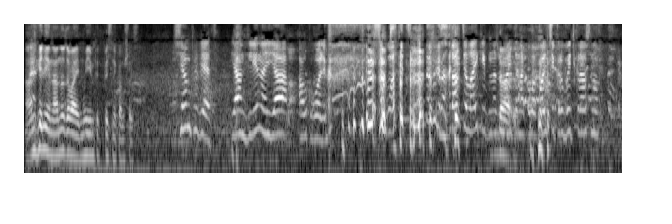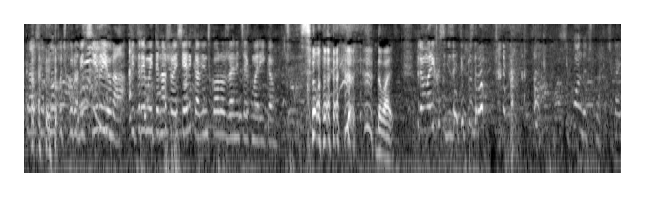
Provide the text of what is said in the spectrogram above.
Ангеліна, ну давай моїм підписникам щось. Всім привіт! Я Ангеліна, я алкоголік. Ставте лайки, нажимайте на колокольчик, робіть красну, красну кнопочку, робіть сірою. Підтримуйте нашого серіка, він скоро жениться як Маріка. Все. Давай. Треба Маріку сьогодні зайти поздравити. Секундочку, чекай,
